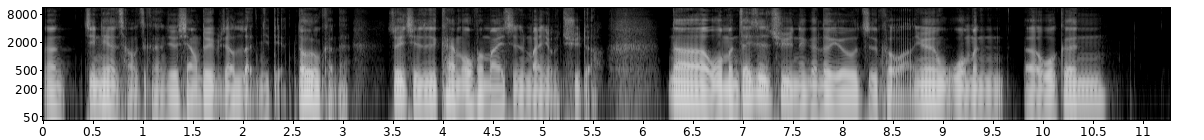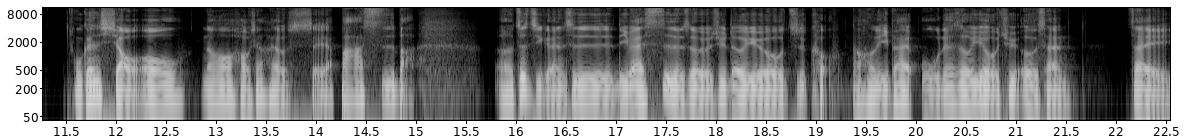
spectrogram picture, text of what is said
那今天的场子可能就相对比较冷一点，都有可能。所以其实看 open mic 其实蛮有趣的。那我们这次去那个乐悠悠之口啊，因为我们呃，我跟我跟小欧，然后好像还有谁啊，巴斯吧，呃，这几个人是礼拜四的时候有去乐悠悠之口，然后礼拜五的时候又有去二三。在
